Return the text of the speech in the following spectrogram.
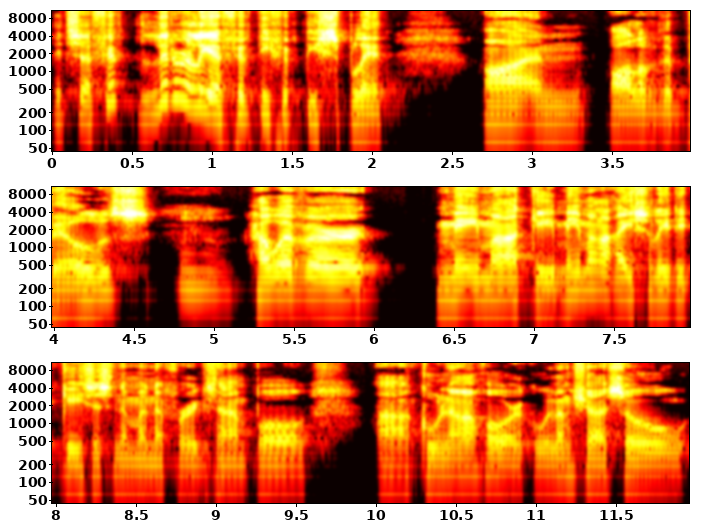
it's a fif- literally a 50-50 split on all of the bills. Mhm. However, may mga ca- may mga isolated cases naman na for example, uh, kulang ako or kulang siya, so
